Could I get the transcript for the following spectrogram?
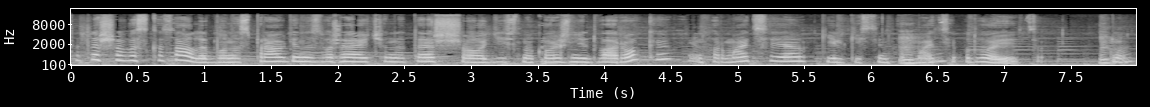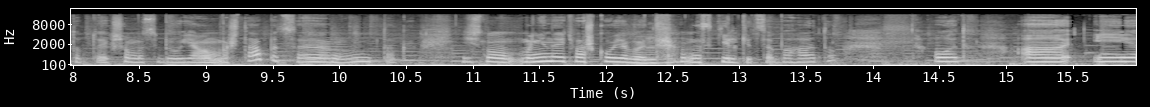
Та те, що ви сказали, бо насправді, незважаючи на те, що дійсно кожні два роки інформація, кількість інформації подвоюється. Ну, тобто, якщо ми собі уявимо масштаби, це ну так дійсно мені навіть важко уявити, наскільки це багато. От а, і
